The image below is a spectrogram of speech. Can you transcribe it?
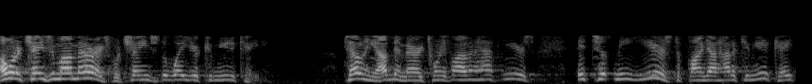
I want to change in my marriage. Well, change the way you're communicating. I'm telling you, I've been married 25 and a half years. It took me years to find out how to communicate,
